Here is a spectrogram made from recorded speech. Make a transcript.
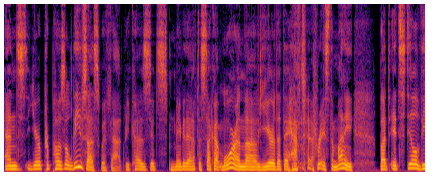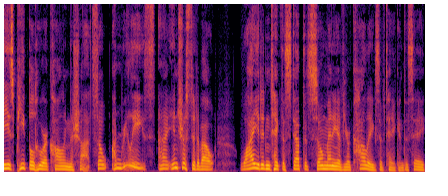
And your proposal leaves us with that because it's maybe they have to suck up more in the year that they have to raise the money but it's still these people who are calling the shots. So I'm really uh, interested about why you didn't take the step that so many of your colleagues have taken to say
